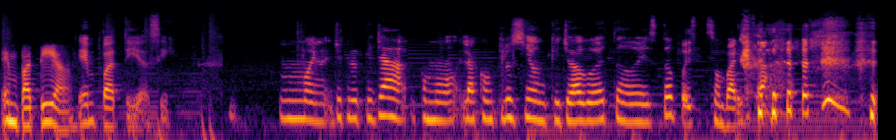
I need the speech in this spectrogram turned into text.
Empatía. Empatía, sí. Bueno, yo creo que ya como la conclusión que yo hago de todo esto, pues son varias.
